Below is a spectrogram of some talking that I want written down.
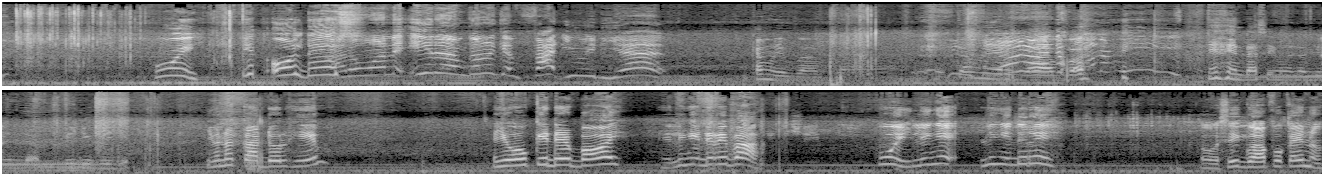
Huy, eat all this. I don't want to eat it. I'm gonna get fat, you idiot. Come here, Baba. Come here, Baba. Dasi mo na video, video. You wanna cuddle him? Are you okay there, boy? Eh, lingi diri ba? Huy, lingi, lingi diri. Oh, si gwapo kayo no.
